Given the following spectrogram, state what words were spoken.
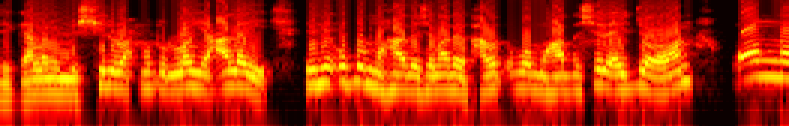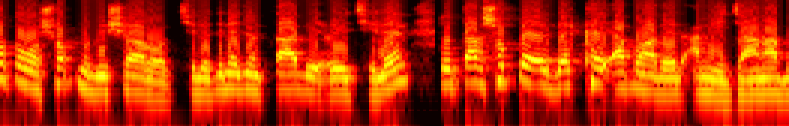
থেকে। আল্লাহ ইবনে শিরি রহমতুল্লাহ আলাই তিনি উপমহাদেশ, আমাদের ভারত উপমহাদেশের একজন অন্যতম স্বপ্ন বিশারদ ছিলেন। তিনি একজন তাবি ছিলেন। তো তার স্বপ্নের ব্যাখ্যায় আপনাদের আমি জানাব।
